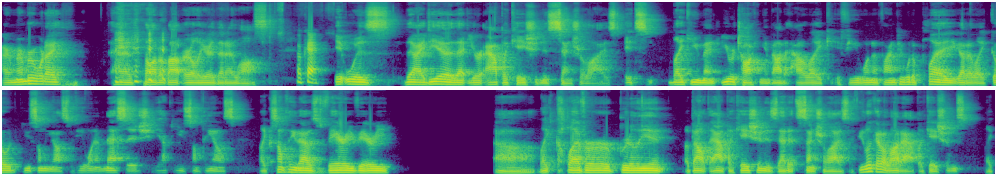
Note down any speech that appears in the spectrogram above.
I remember what I had thought about earlier that I lost. Okay. It was the idea that your application is centralized. It's like you meant, you were talking about it, how like if you want to find people to play, you got to like go use something else. If you want to message, you have to use something else. Like something that was very, very uh, like clever, brilliant about the application is that it's centralized. If you look at a lot of applications, like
